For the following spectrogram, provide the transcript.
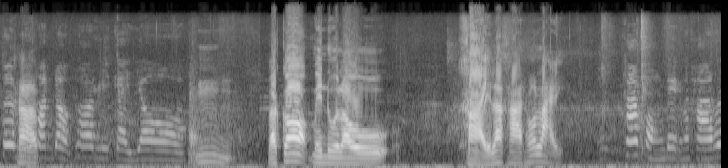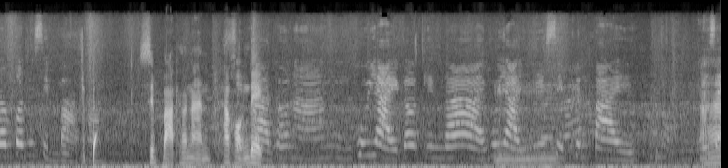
เพิ่มครัมีบ ฮอทดอกทอดมีไก่ยอ อืมแล้วก็เมนูเราขายราคาเท่าไหร่ถ้าของเด็กนะคะ เริ่มต้นที่ 10 บาทค่ะ10 บาทเท่านั้น ถ้าของเด็ก10บาทเท่านั้น ผู้ใหญ่ก็กินได้ ผู้ใหญ่20ขึ้นไปมีใส่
